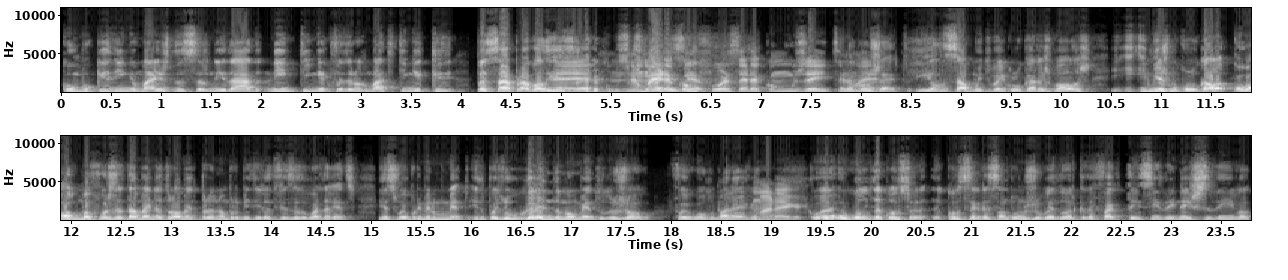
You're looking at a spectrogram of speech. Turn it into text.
com um bocadinho mais de serenidade, nem tinha que fazer um remate, tinha que passar para a baliza. É, não era com dizer. força, era com um jeito, Era com é? jeito. E ele sabe muito bem colocar as bolas e, e mesmo colocá-la com alguma força também, naturalmente, para não permitir a defesa do guarda-redes. Esse foi o primeiro momento. E depois o grande momento do jogo foi o gol do Marega. O Marega, claro. O, o gol da consagra- consagração de um jogador que de facto tem sido inexcedível,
